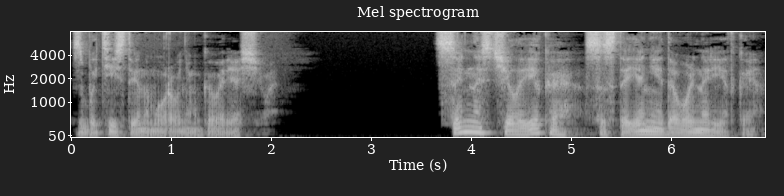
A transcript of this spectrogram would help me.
с бытийственным уровнем говорящего. Цельность человека – состояние довольно редкое.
